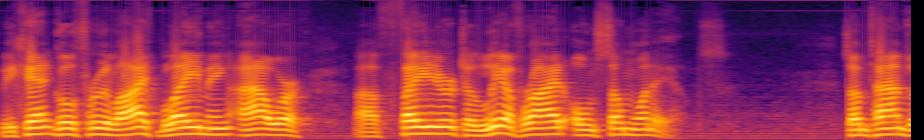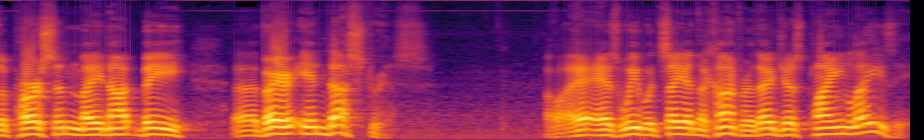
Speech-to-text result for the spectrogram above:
We can't go through life blaming our uh, failure to live right on someone else. Sometimes a person may not be uh, very industrious. Uh, as we would say in the country, they're just plain lazy.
